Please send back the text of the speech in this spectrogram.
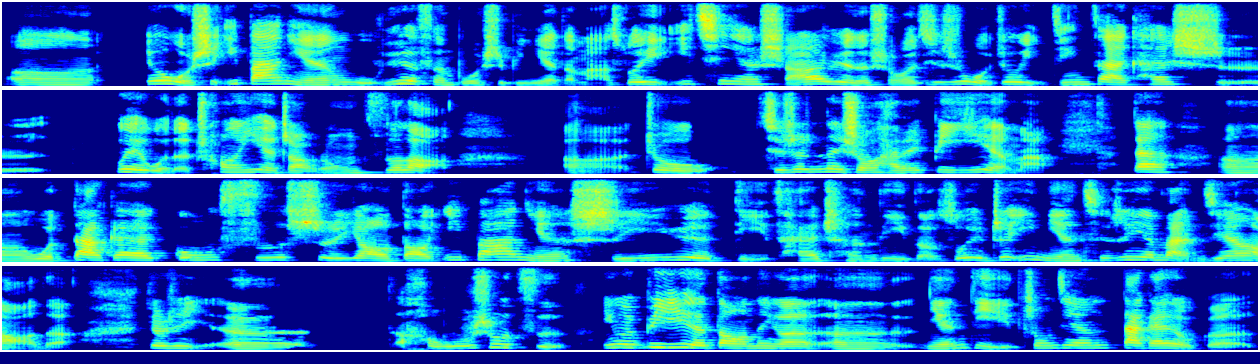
嗯。因为我是一八年五月份博士毕业的嘛，所以一七年十二月的时候，其实我就已经在开始为我的创业找融资了。呃，就其实那时候还没毕业嘛，但嗯，我大概公司是要到一八年十一月底才成立的，所以这一年其实也蛮煎熬的，就是呃，无数次，因为毕业到那个呃年底中间大概有个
